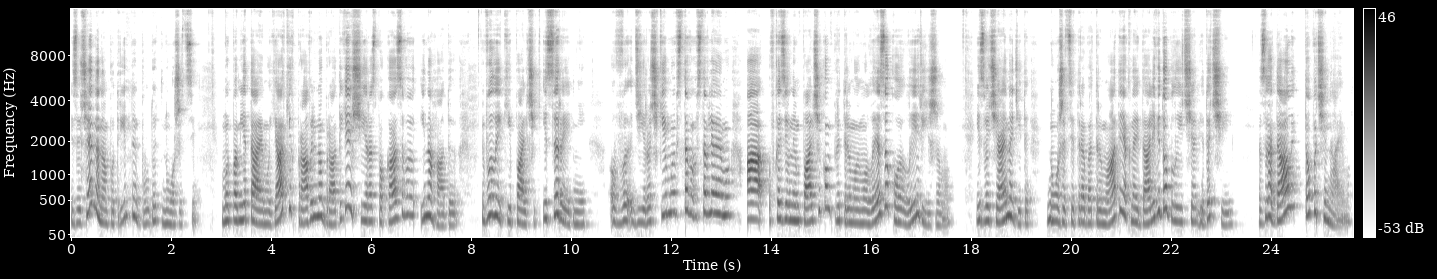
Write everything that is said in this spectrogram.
І, звичайно, нам потрібні будуть ножиці. Ми пам'ятаємо, як їх правильно брати. Я ще раз показую і нагадую. Великий пальчик і середній в дірочки ми вставляємо, а вказівним пальчиком притримуємо лезо, коли ріжемо. І, звичайно, діти, ножиці треба тримати якнайдалі від обличчя, від очей. Згадали, то починаємо.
